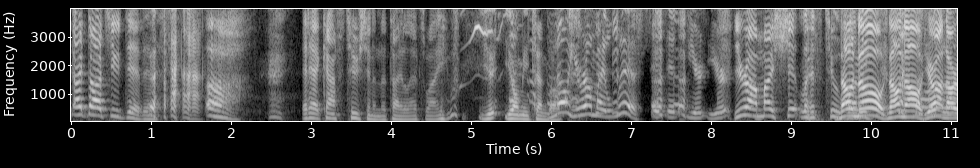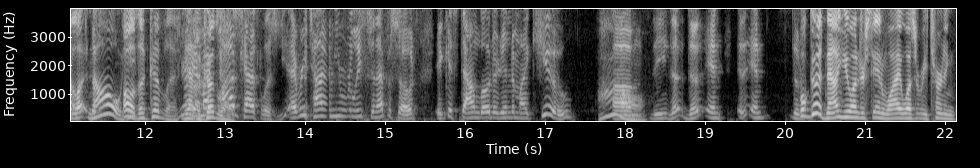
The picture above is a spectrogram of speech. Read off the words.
bitch. I thought you didn't. oh, it had Constitution in the title. That's why you, you owe me ten bucks. no you're on my list it, it, you're you're you're on my shit list too. no, buddy. no, no, no. You're on our list. No. Oh, the good list. You're Yeah, the my good list. podcast list. Every time you release an episode, it gets downloaded into my queue. Oh. Um, the, the the and and the well, good. Now you understand why I wasn't returning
